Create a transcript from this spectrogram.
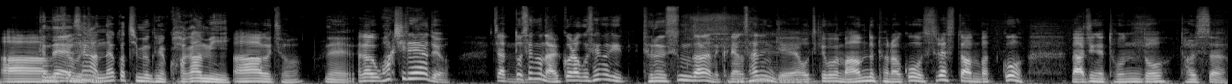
아 근데 그쵸, 그쵸. 생각 안 날 것 같으면 그냥 과감히 아 그렇죠. 네. 약간 확실해야 돼요. 자또 음. 생각날 거라고 생각이 드는 순간 그냥 사는 게 어떻게 보면 마음도 편하고 스트레스도 안 받고 나중에 돈도 덜 써요.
